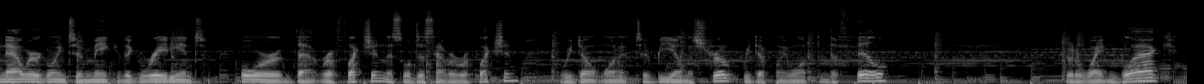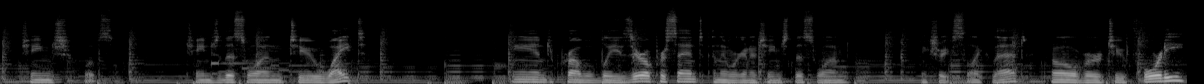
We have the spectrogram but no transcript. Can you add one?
Now we're going to make the gradient for that reflection. This will just have a reflection. We don't want it to be on the stroke. We definitely want the fill. Go to white and black. Change, whoops. Change this one to white. And probably 0%. And then we're going to change this one. Make sure you select that. Over to 40.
